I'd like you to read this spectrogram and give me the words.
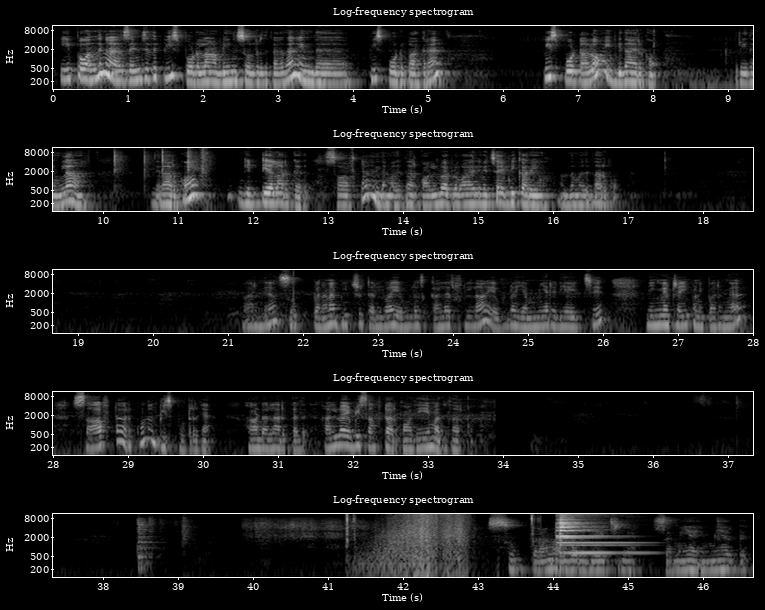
இப்போ வந்து நான் செஞ்சது பீஸ் போடலாம் அப்படின்னு சொல்கிறதுக்காக தான் இந்த பீஸ் போட்டு பார்க்குறேன். பீஸ் போட்டாலும் இப்படி தான் இருக்கும். புரியுதுங்களா? இப்படி தான் இருக்கும். கெட்டியெல்லாம் இருக்காது. சாஃப்டாக இந்த மாதிரி தான் இருக்கும். அல்வா இப்போ வாயில் வச்சா எப்படி கரையும்? அந்த மாதிரி தான் இருக்கும். பாருங்கள் சூப்பரான பீட்ரூட் அல்வா. எவ்வளோ கலர்ஃபுல்லாக எவ்வளோ எம்மியாக ரெடி ஆயிடுச்சு. நீங்களே ட்ரை பண்ணி பாருங்கள் சாஃப்டாக இருக்கும். நான் பீஸ் போட்டிருக்கேன். ஹார்டெல்லாம் இருக்காது. அல்வா எப்படி சாஃப்டாக இருக்கும்? அதே மாதிரி தான் இருக்கும். சூப்பரான அல்வா ரெடி ஆயிடுச்சுங்க. செம்மையாக எம்மையாக இருக்குது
